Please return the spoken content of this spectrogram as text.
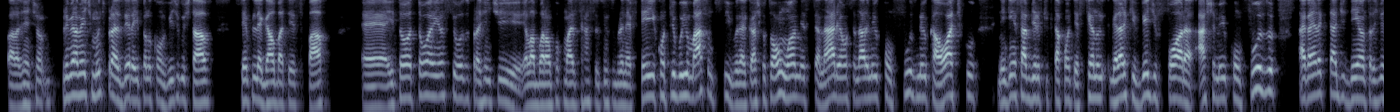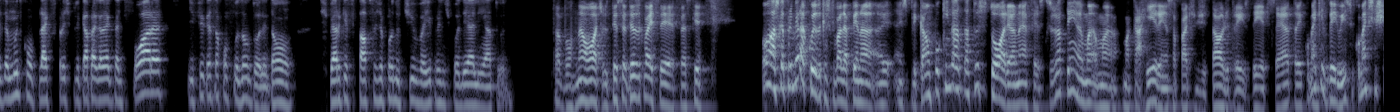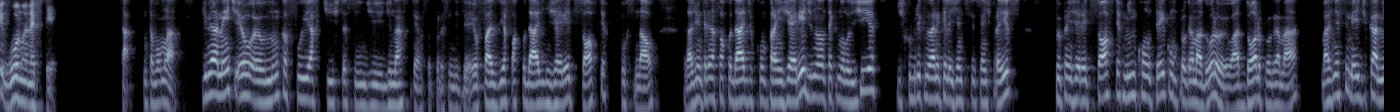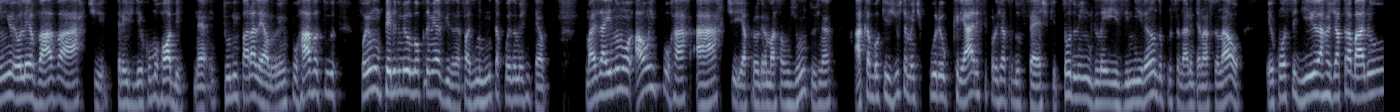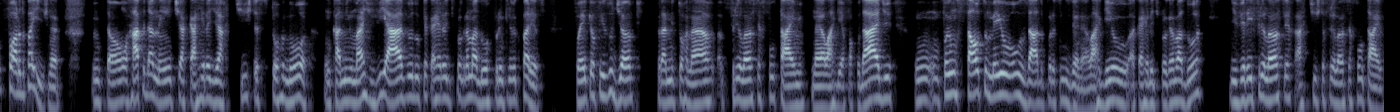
Fala, gente. Primeiramente, muito prazer aí pelo convite, Gustavo. Sempre legal bater esse papo. É, e tô, tô ansioso para a gente elaborar um pouco mais esse raciocínio sobre o NFT e contribuir o máximo possível, né? Que eu acho que eu estou há um ano nesse cenário, é um cenário meio confuso, meio caótico, ninguém sabe direito o que está acontecendo. A galera que vê de fora acha meio confuso, a galera que está de dentro, às vezes, é muito complexo para explicar para a galera que está de fora e fica essa confusão toda. Então, espero que esse papo seja produtivo aí para a gente poder alinhar tudo. Tá bom, não, ótimo, tenho certeza que vai ser, Fesque. Bom, acho que a primeira coisa que acho que vale a pena é explicar é um pouquinho da, da tua história, né, Fez? Você já tem uma, uma, uma, carreira nessa parte digital, de 3D, etc. E como é que veio isso? Como é que você chegou no NFT? Tá, então vamos lá. Primeiramente, eu, eu nunca fui artista assim de, de nascença, por assim dizer. Eu fazia faculdade de engenharia de software, por sinal. Na verdade, eu entrei na faculdade para engenharia de nanotecnologia, descobri que não era inteligente o suficiente para isso. Fui para engenharia de software, me encontrei com um programador, eu adoro programar mas nesse meio de caminho eu levava a arte 3D como hobby, né? Tudo em paralelo. Eu empurrava tudo. Foi um período meio louco da minha vida, né? Fazendo muita coisa ao mesmo tempo. Mas aí, no, ao empurrar a arte e a programação juntos, né? Acabou que justamente por eu criar esse projeto do FESC, todo em inglês e mirando para o cenário internacional, eu consegui arranjar trabalho fora do país, né? Então, rapidamente, a carreira de artista se tornou um caminho mais viável do que a carreira de programador, por incrível que pareça. Foi aí que eu fiz o jump para me tornar freelancer full-time, né? Eu larguei a faculdade, um, foi um salto meio ousado, por assim dizer, né? Eu larguei a carreira de programador e virei freelancer, artista freelancer full-time.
